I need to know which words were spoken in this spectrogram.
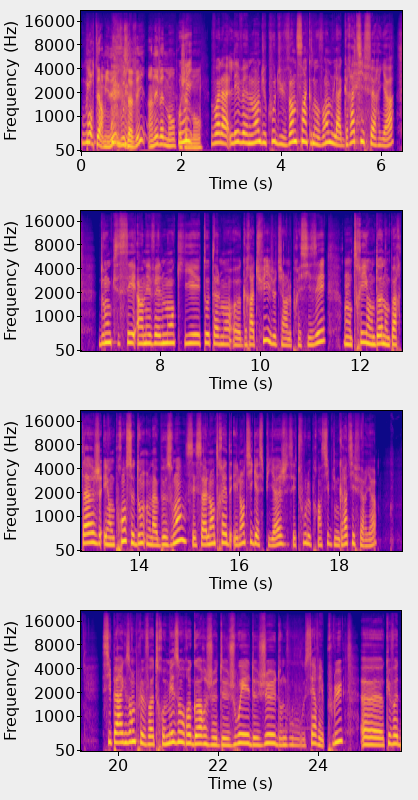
Oui. Pour terminer, vous avez un événement prochainement. Voilà, l'événement du coup du 25 novembre, la Gratiferia. Donc c'est un événement qui est totalement euh, gratuit, je tiens à le préciser. On trie, on donne, on partage et on prend ce dont on a besoin. C'est ça l'entraide et l'anti-gaspillage. C'est tout le principe d'une Gratiferia. Si par exemple votre maison regorge de jouets, de jeux dont vous vous servez plus, euh, que votre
